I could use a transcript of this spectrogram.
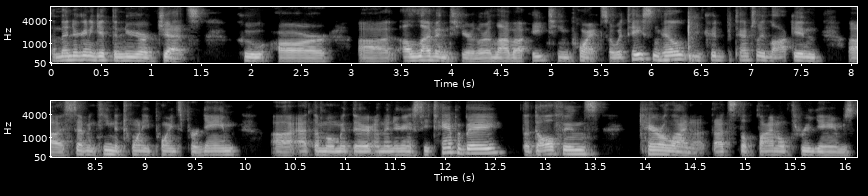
And then you're going to get the New York Jets, who are uh, 11th here. They're allowed about 18 points. So with Taysom Hill, you could potentially lock in uh, 17 to 20 points per game uh, at the moment there. And then you're going to see Tampa Bay, the Dolphins, Carolina. That's the final three games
